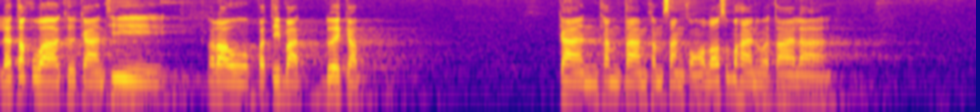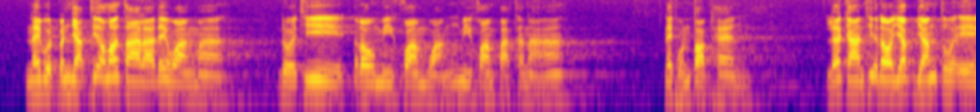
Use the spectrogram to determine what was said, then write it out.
และตักวาคือการที่เราปฏิบัติด้วยกับ การทำตามคำสั่งของอัลลอฮฺสุบฮานุวาตาลา ในบทบัญญัติที่อัลลอฮฺตาลาได้วางมา โดยที่เรามีความหวังมีความปรารถนา ในผลตอบแทน และการที่เรายับยั้งตัวเอง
